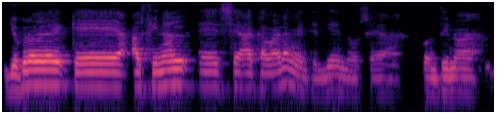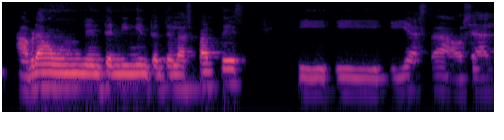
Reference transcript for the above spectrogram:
Yo creo que al final eh, se acabarán entendiendo, o sea, continúa, habrá un entendimiento entre las partes y, ya está. O sea,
